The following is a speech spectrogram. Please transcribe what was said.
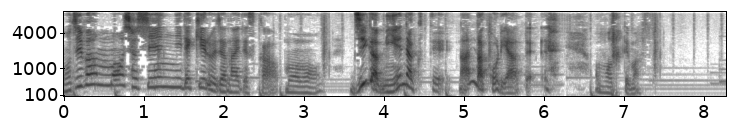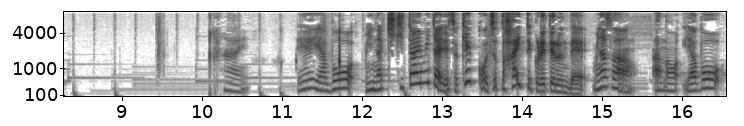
文字盤も写真にできるじゃないですか。もう、字が見えなくて、なんだこりゃって 思ってます。はい。えー、野望、みんな聞きたいみたいですよ。結構ちょっと入ってくれてるんで、皆さん、あの、野望、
